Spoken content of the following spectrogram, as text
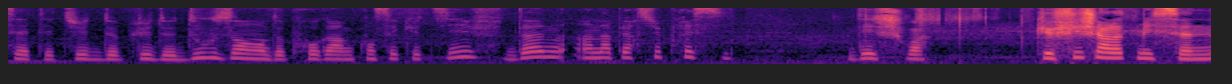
Cette étude de plus de 12 ans de programmes consécutifs donne un aperçu précis des choix que fit Charlotte Mason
